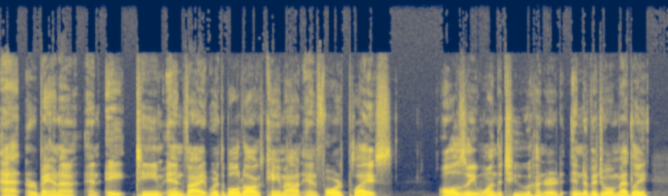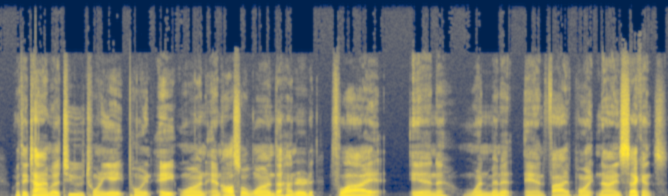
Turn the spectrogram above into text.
at Urbana, an eight team invite where the Bulldogs came out in fourth place. Olsey won the 200 individual medley with a time of 228.81 and also won the 100 fly in 1 minute and 5.9 seconds.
